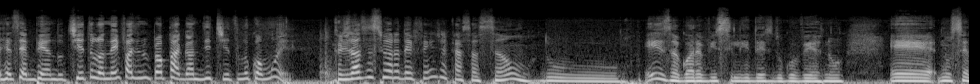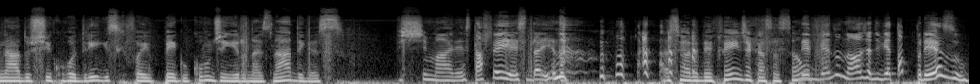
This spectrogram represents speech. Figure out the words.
recebendo título nem fazendo propaganda de título como ele. Candidata, a senhora defende a cassação do ex, agora vice-líder do governo é, no Senado, Chico Rodrigues, que foi pego com dinheiro nas nádegas? Vixe, Maria, está feio esse daí, né? A senhora defende a cassação? Defendo não, já devia estar tá preso.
